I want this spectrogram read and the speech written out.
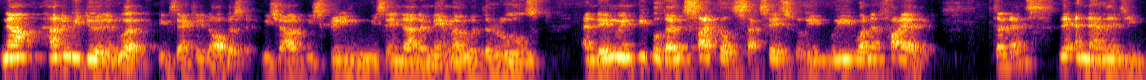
Now, how do we do it at work? Exactly the opposite. We shout, we scream, we send out a memo with the rules. And then when people don't cycle successfully, we want to fire them. So that's the analogy.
